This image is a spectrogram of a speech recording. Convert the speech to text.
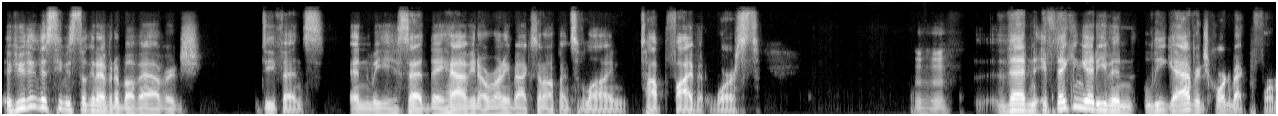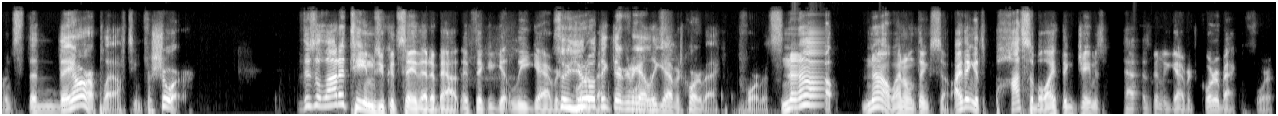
if you think this team is still going to have an above average defense, and we said they have, you know, running backs and offensive line top five at worst, hmm then if they can get even league average quarterback performance, then they are a playoff team for sure. There's a lot of teams you could say that about if they could get league average. so you don't think they're going to get league average quarterback performance? No, no, I don't think so. I think it's possible. I think Jameis has been league average quarterback before,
